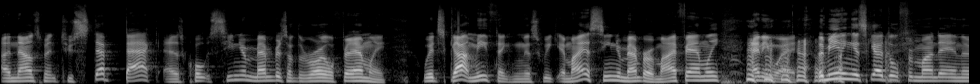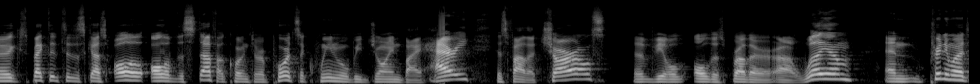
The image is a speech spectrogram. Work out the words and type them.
announcement to step back as quote senior members of the royal family, which got me thinking this week, am I a senior member of my family? Anyway, the meeting is scheduled for Monday and they're expected to discuss all all of the stuff. According to reports, the Queen will be joined by Harry, his father Charles, the oldest brother uh, William, and pretty much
